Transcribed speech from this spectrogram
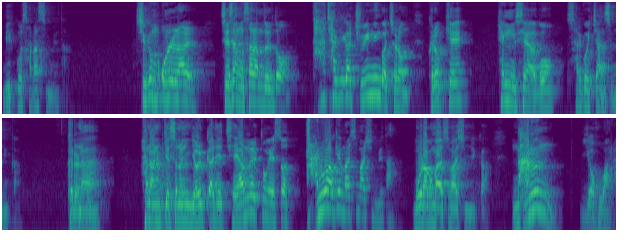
믿고 살았습니다. 지금 오늘날 세상 사람들도 다 자기가 주인인 것처럼 그렇게 행세하고 살고 있지 않습니까? 그러나 하나님께서는 열 가지 재앙을 통해서 단호하게 말씀하십니다. 뭐라고 말씀하십니까? 나는 여호와라.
